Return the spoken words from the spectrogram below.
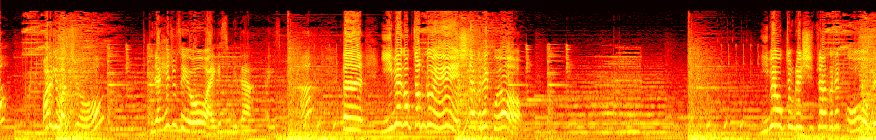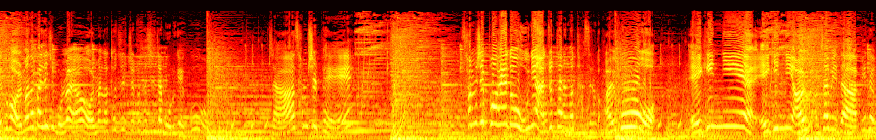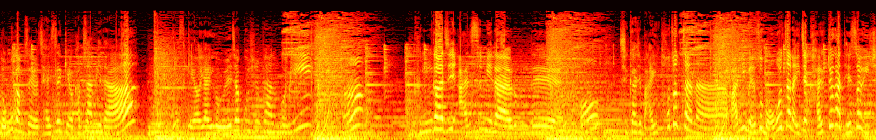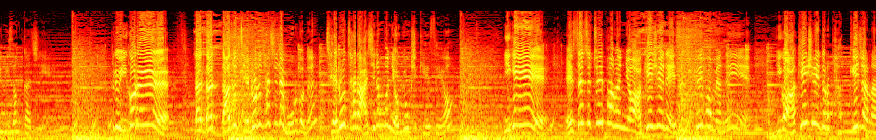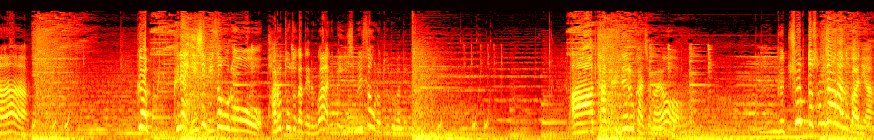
빠르게 왔죠. 그냥 해주세요. 알겠습니다. 알겠습니다. 일단 200억 정도에 시작을 했고요. 200억 정도에 시작을 했고 매수가 얼마나 빨리지 몰라요. 얼마나 터질지도 사실 잘 모르겠고. 자 3실패 30% 해도 운이 안 좋다는 건 다 쓰는 거. 아이고 애기님 애기님. 아유 감사합니다. 팬클 너무 감사해요. 잘 쓸게요. 감사합니다. 잘 쓸게요. 야 이거 왜 자꾸 실패하는 거니? 어? 금가지 않습니다 여러분들. 어? 지금까지 많이 터졌잖아. 많이 매수 먹었잖아. 이제 갈 때가 됐어 22선까지 그리고 이거를 나, 나, 나도 제로를 사실 잘 모르거든? 제로 잘 아시는 분 여기 혹시 계세요? 이게 에센스 투입하면요 아케이 쉐이드 에센스 투입하면은 이거 아케이 쉐이드로 바뀌잖아 그 그냥 22성으로 바로 토드가 되는 거야? 아니면 21성으로 토드가 되는 거야? 아 다 그대로 가져가요 그 추업도 성장을 하는 거 아니야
